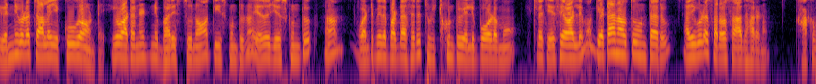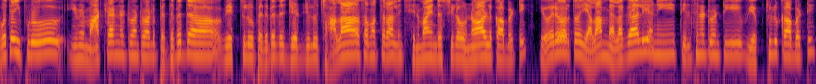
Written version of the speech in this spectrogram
ఇవన్నీ కూడా చాలా ఎక్కువగా ఉంటాయి. ఇక వాటన్నిటిని భరిస్తూనో తీసుకుంటూనో ఏదో చేసుకుంటూ వంట వంటి మీద పడ్డా సరే తుడుచుకుంటూ వెళ్ళిపోవడము ఇట్లా చేసేవాళ్ళేమో గెటాన్ అవుతూ ఉంటారు. అది కూడా సర్వసాధారణం. కాకపోతే ఇప్పుడు ఈమె మాట్లాడినటువంటి వాళ్ళు పెద్ద పెద్ద వ్యక్తులు పెద్ద పెద్ద జడ్జిలు చాలా సంవత్సరాల నుంచి సినిమా ఇండస్ట్రీలో ఉన్నవాళ్ళు కాబట్టి ఎవరెవరితో ఎలా మెలగాలి అని తెలిసినటువంటి వ్యక్తులు కాబట్టి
